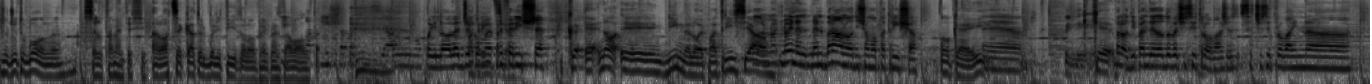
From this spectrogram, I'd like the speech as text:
Giusto buon? Assolutamente sì. Allora, ho azzeccato il bel titolo per questa volta. Patricia, Patricia, ognuno poi lo legge come Patrizia. preferisce. Che- eh, no, eh, dimmelo, è Patricia. Allora, noi, noi nel, nel brano diciamo Patricia. Ok. Eh, Quindi Che- Però dipende da dove ci si trova. Cioè, se ci si trova in, eh,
